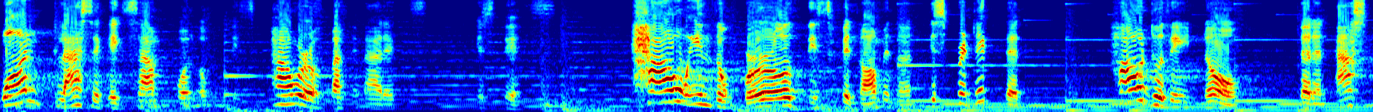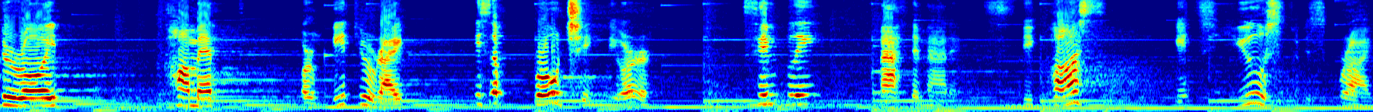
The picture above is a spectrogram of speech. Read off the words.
One classic example of this power of mathematics is this. How in the world this phenomenon is predicted? How do they know that an asteroid, comet, or meteorite is approaching the Earth? Simply mathematics. Because it's used to describe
